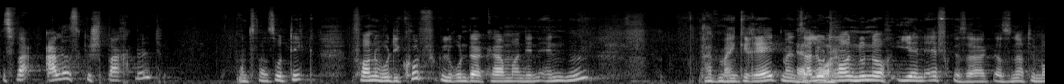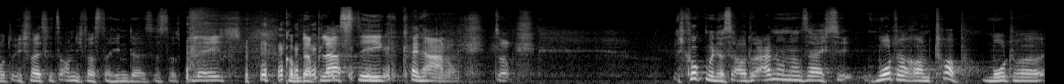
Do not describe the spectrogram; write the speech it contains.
das war alles gespachtelt und zwar so dick, vorne wo die Kotflügel runterkamen an den Enden, hat mein Gerät, mein ja, Salutron nur noch INF gesagt. Also nach dem Motto, ich weiß jetzt auch nicht, was dahinter ist. Ist das Blech? Kommt da Plastik? Keine Ahnung. So. Ich gucke mir das Auto an und dann sage ich, Motorraum top. Motor,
